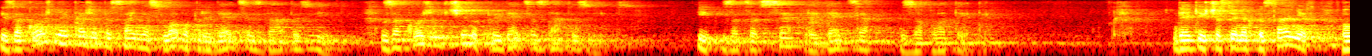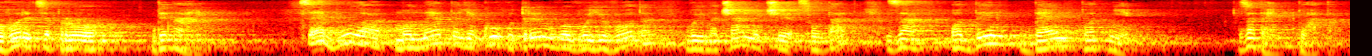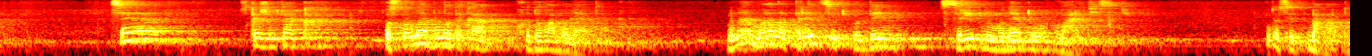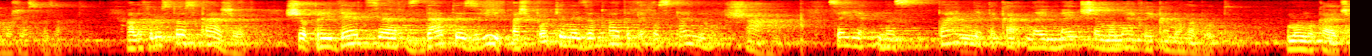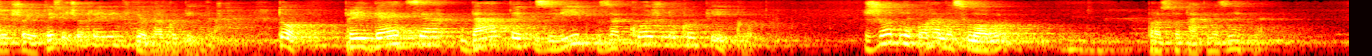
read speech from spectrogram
І за кожне, як каже Писання Слово, прийдеться здати звіт. За кожен вчинок прийдеться здати звіт. І за це все прийдеться заплатити. В деяких частинах Писання говориться про динарі. Це була монета, яку отримував воєвода, воєначальник чи солдат за один день платні. За день плата. Це, скажімо так, основна була така ходова монета. Вона мала 31 срібну монету вартість. Досить багато, можна сказати. Але Христос каже, що прийдеться здати звіт, аж поки не заплатите останнього шага. Це є настання така найменша монета, яка могла бути. Умовно кажучи, якщо є тисячу гривень і одна копійка, то прийдеться дати звіт за кожну копійку. Жодне погане слово просто так не зникне.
